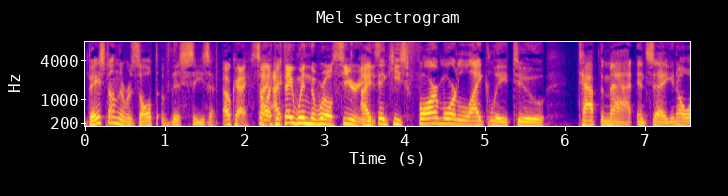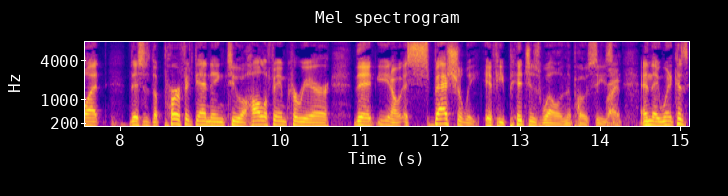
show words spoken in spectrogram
based on the result of this season. Okay. So like I- if they win the World Series, I think he's far more likely to tap the mat and say, you know what, this is the perfect ending to a Hall of Fame career that, you know, especially if he pitches well in the postseason Right. and they win. Because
